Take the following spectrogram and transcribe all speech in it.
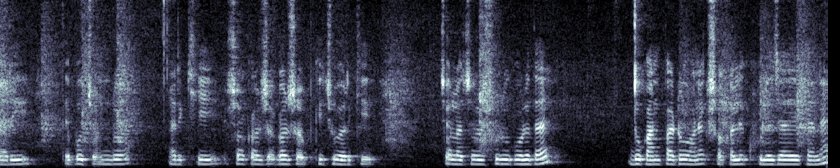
গাড়িতে প্রচণ্ড আর কি সকাল সকাল সব কিছু আর কি চলাচল শুরু করে দেয়। দোকানপাটও অনেক সকালে খুলে যায় এখানে।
